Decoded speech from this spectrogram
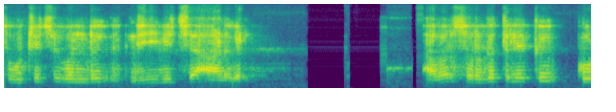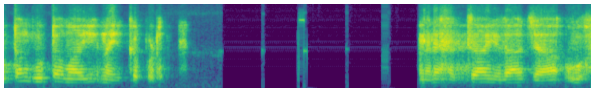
സൂക്ഷിച്ചുകൊണ്ട് ജീവിച്ച ആളുകൾ അവർ സ്വർഗത്തിലേക്ക് കൂട്ടം കൂട്ടമായി നയിക്കപ്പെടും അങ്ങനെ ഹത്ത ഇതാ ജാ ഊഹ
